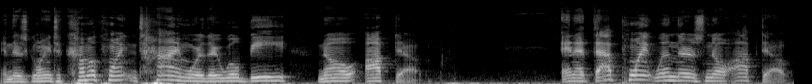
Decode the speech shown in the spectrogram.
And there's going to come a point in time where there will be no opt out. And at that point, when there's no opt out,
